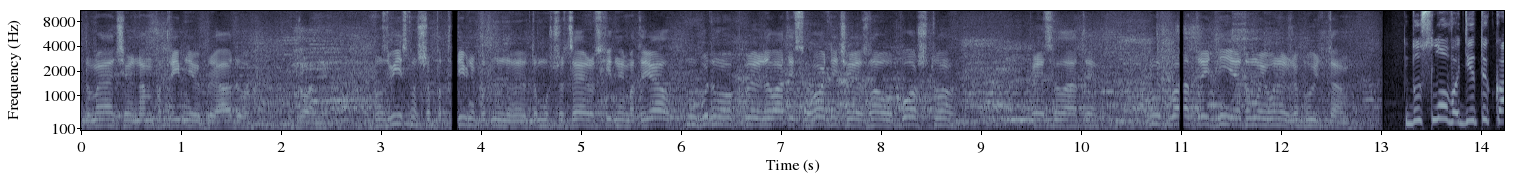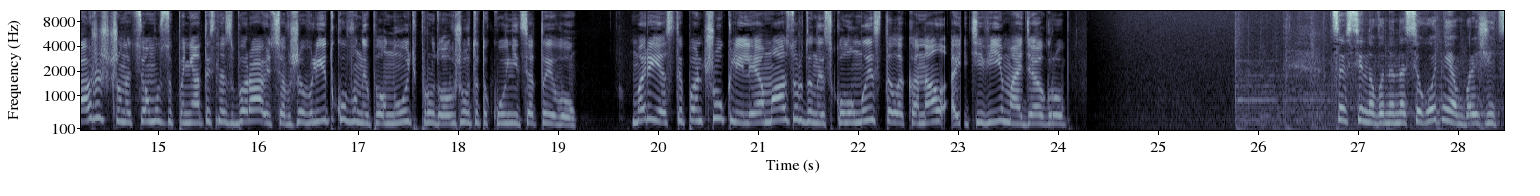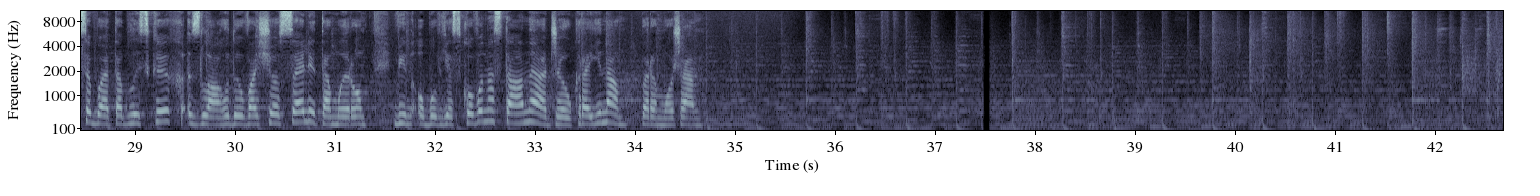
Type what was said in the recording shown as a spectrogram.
до мене, чи нам потрібні бригаду дронів. Ну, звісно, що потрібні, тому що це розхідний матеріал. Ну, будемо передавати сьогодні через нову пошту, пересилати. Ну, два-три дні, я думаю, вони вже будуть там. До слова, діти кажуть, що на цьому зупинятись не збираються. Вже влітку вони планують продовжувати таку ініціативу. Марія Степанчук, Лілія Мазур, Денис Коломис, телеканал ITV Media Group. Це всі новини на сьогодні. Бережіть себе та близьких, злагоди у вашій оселі та миру. Він обов'язково настане, адже Україна переможе.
